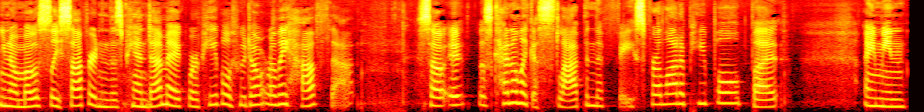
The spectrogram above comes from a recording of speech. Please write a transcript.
you know, mostly suffered in this pandemic were people who don't really have that. So it was kind of like a slap in the face for a lot of people, but I mean,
